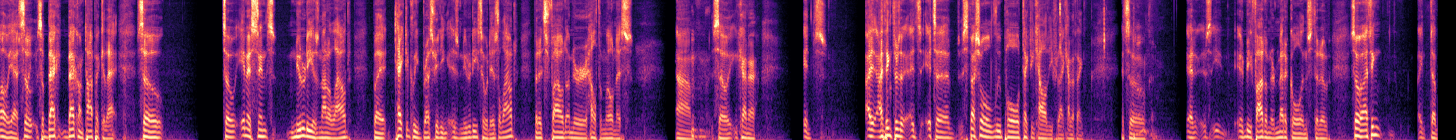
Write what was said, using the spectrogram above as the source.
Oh yeah, so so back back on topic of that. So so in a sense nudity is not allowed, but technically breastfeeding is nudity, so it is allowed, but it's filed under health and wellness. Um so you kind of it's I I think there's a it's it's a special loophole technicality for that kind of thing. And so oh, okay. and it's, it'd be filed under medical instead of so i think like the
